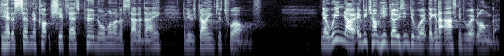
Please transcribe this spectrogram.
he had a seven o'clock shift as per normal on a Saturday, and he was going to 12. Now, we know every time he goes into work, they're going to ask him to work longer.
